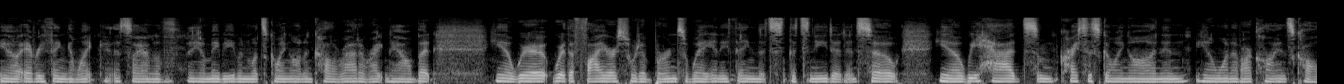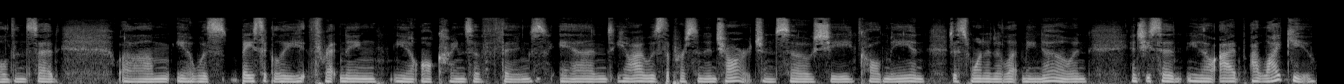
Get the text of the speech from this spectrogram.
you know everything like it's kind of you know maybe even what's going on in Colorado right now, but you know where where the fire sort of burns away anything that's that's needed. And so you know we had some crisis going on, and you know one of our clients called and said, um, you know, was basically threatening you know all kinds of things, and you know I was the person in charge, and so she called me and just wanted to let me know. And, and she said, you know, I, I like you.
